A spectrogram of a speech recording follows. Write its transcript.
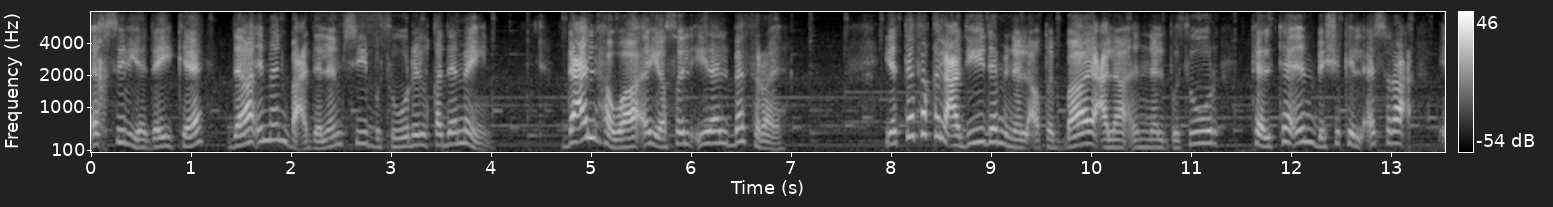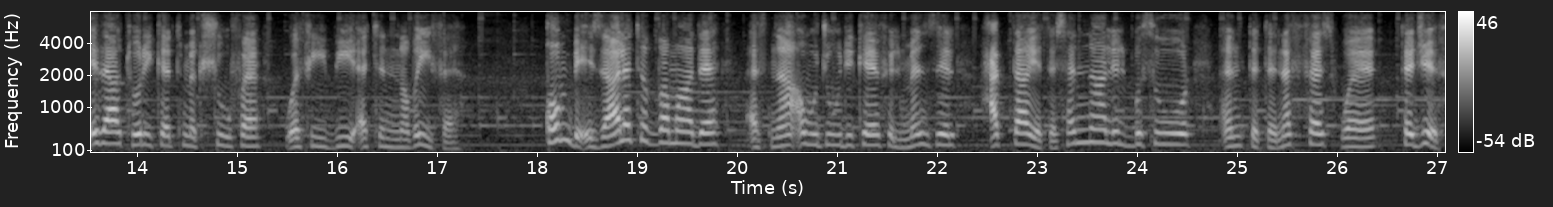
اغسل يديك دائما بعد لمس بثور القدمين. دع الهواء يصل إلى البثرة يتفق العديد من الأطباء على أن البثور تلتئم بشكل أسرع إذا تركت مكشوفة وفي بيئة نظيفة. قم بإزالة الضمادة أثناء وجودك في المنزل حتى يتسنى للبثور أن تتنفس وتجف.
